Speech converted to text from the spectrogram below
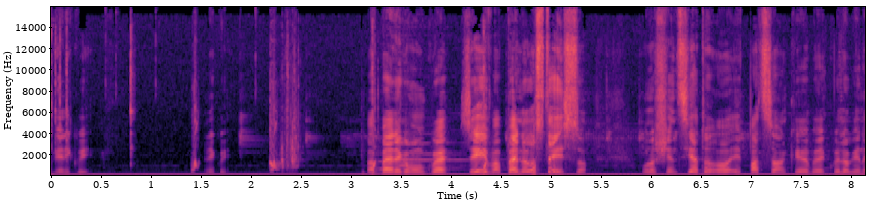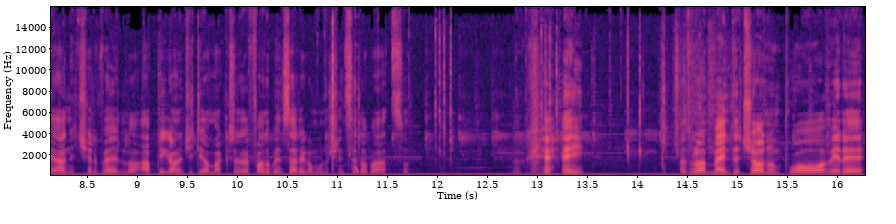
Vieni qui. Vieni qui. Va bene comunque? Sì, va bene lo stesso. Uno scienziato è pazzo anche per quello che ne ha nel cervello. Applica un oggettivo a Max per farlo pensare come uno scienziato pazzo. Ok. Naturalmente ciò non può avere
